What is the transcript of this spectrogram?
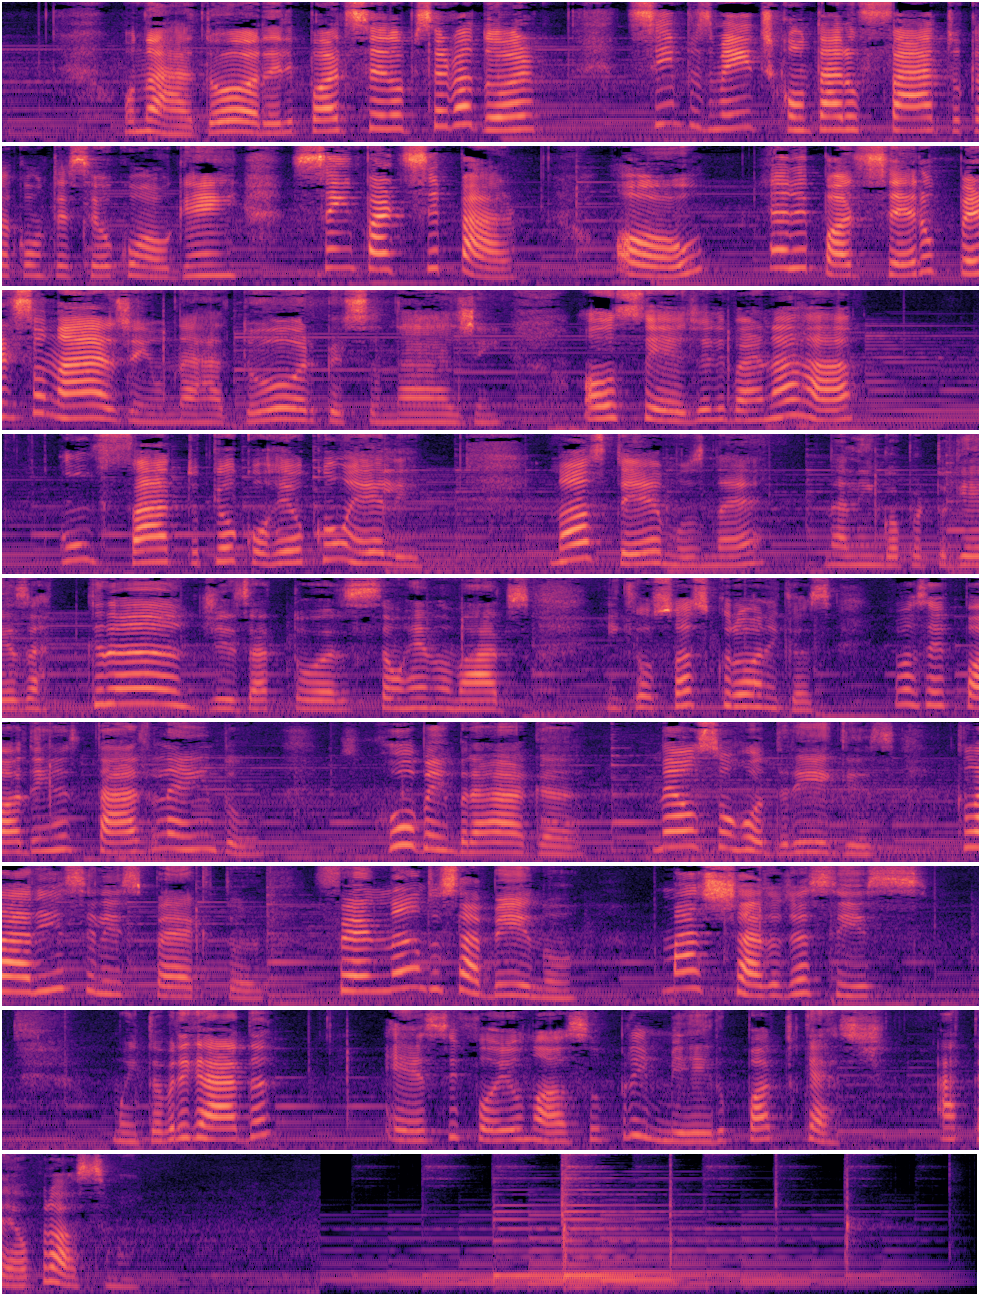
O narrador, ele pode ser observador, simplesmente contar o fato que aconteceu com alguém sem participar, ou ele pode ser o personagem, o narrador, personagem, ou seja, ele vai narrar um fato que ocorreu com ele. Nós temos, né, na língua portuguesa, grandes atores são renomados em que suas crônicas que vocês podem estar lendo. Rubem Braga, Nelson Rodrigues, Clarice Lispector, Fernando Sabino, Machado de Assis. Muito obrigada. Esse foi o nosso primeiro podcast. Até o próximo.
